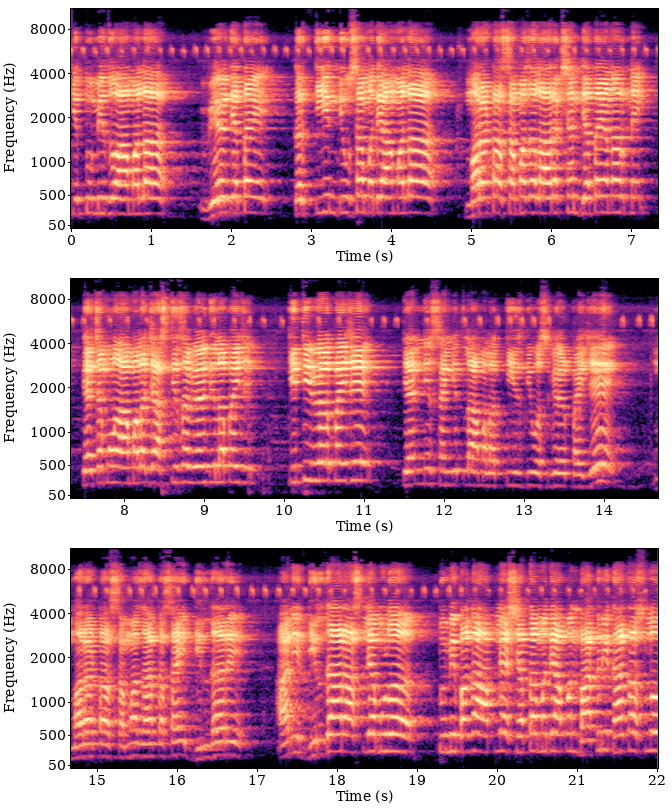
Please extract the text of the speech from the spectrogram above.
की तुम्ही जो आम्हाला वेळ देताय तर तीन दिवसामध्ये आम्हाला मराठा समाजाला आरक्षण देता येणार नाही. त्याच्यामुळं आम्हाला जास्तीचा वेळ दिला पाहिजे. किती वेळ पाहिजे? त्यांनी सांगितलं आम्हाला तीस दिवस वेळ पाहिजे. मराठा समाज हा कसा आहे? दिलदार आहे. आणि दिलदार असल्यामुळं तुम्ही बघा आपल्या शेतामध्ये आपण भाकरी खात असलो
